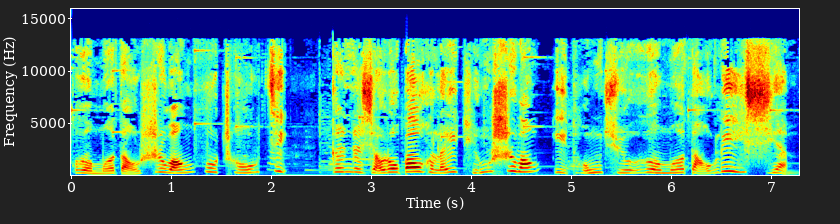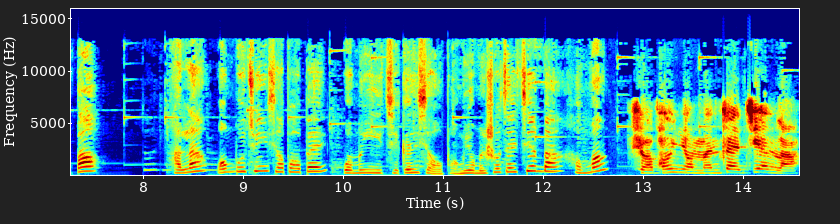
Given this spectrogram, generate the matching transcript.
《恶魔岛狮王复仇记》”，跟着小肉包和雷霆狮王一同去恶魔岛历险吧。好啦，王博君小宝贝，我们一起跟小朋友们说再见吧，好吗？小朋友们再见啦！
